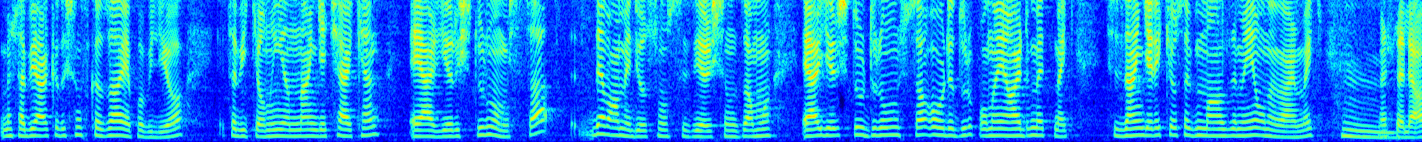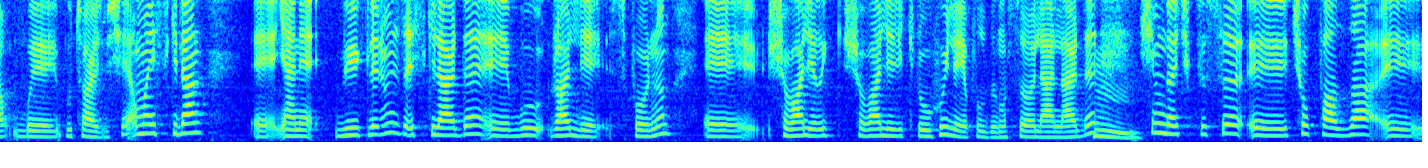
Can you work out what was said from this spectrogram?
mesela bir arkadaşınız kaza yapabiliyor. E, tabii ki onun yanından geçerken eğer yarış durmamışsa devam ediyorsunuz siz yarışınıza ama eğer yarış durdurulmuşsa orada durup ona yardım etmek, sizden gerekiyorsa bir malzemeyi ona vermek mesela bu, bu tarz bir şey. Ama eskiden e, yani büyüklerimiz de eskilerde e, bu rally sporunun e, şövalyelik şövalyelik ruhuyla yapıldığını söylerlerdi. Şimdi açıkçası e, çok fazla e,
